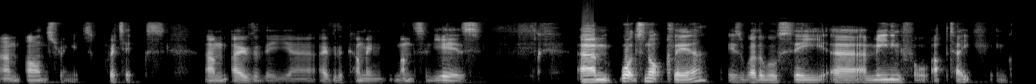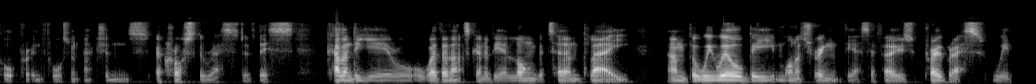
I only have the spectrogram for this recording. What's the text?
um, answering its critics um, over the uh, over the coming months and years. Um, what's not clear is whether we'll see uh, a meaningful uptake in corporate enforcement actions across the rest of this calendar year, or, or whether that's going to be a longer term play. Um, but we will be monitoring the SFO's progress with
